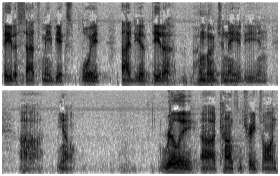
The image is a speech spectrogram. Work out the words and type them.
data sets, maybe exploit the idea of data homogeneity and, uh, you know, really uh, concentrates on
